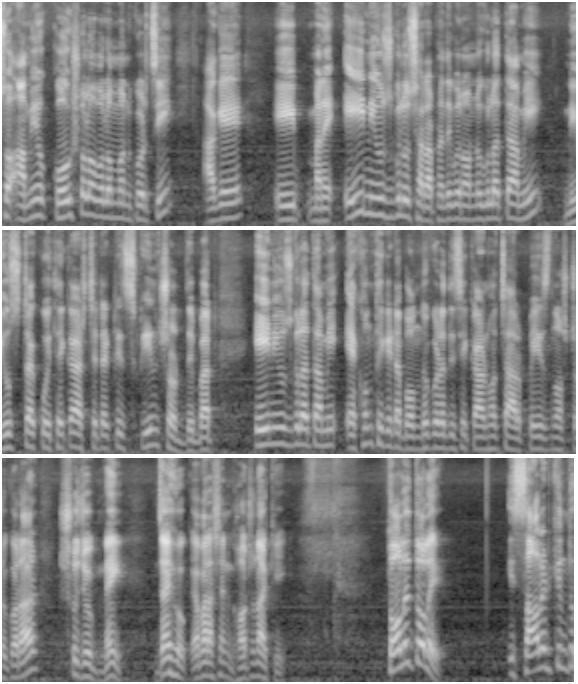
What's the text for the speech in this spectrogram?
সো আমিও কৌশল অবলম্বন করছি। আগে এই মানে এই নিউজগুলো ছাড়া, আপনি দেখবেন অন্যগুলোতে আমি নিউজটা কই থেকে আসছে, এটা একটি স্ক্রিনশট দিই বাট এই নিউজগুলোতে আমি এখন থেকে এটা বন্ধ করে দিছি, কারণ হচ্ছে আর পেজ নষ্ট করার সুযোগ নেই। যাই হোক, এবার আসেন ঘটনা কি? তলে তলে ইসরায়েল কিন্তু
